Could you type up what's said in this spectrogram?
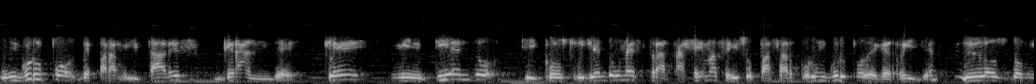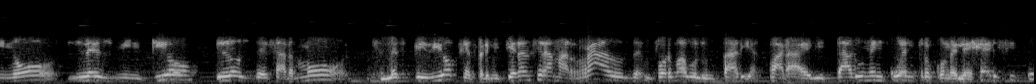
un grupo de paramilitares grande que mintiendo y construyendo una estratagema se hizo pasar por un grupo de guerrilla, los dominó, les mintió los desarmó, les pidió que permitieran ser amarrados de forma voluntaria para evitar un encuentro con el ejército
